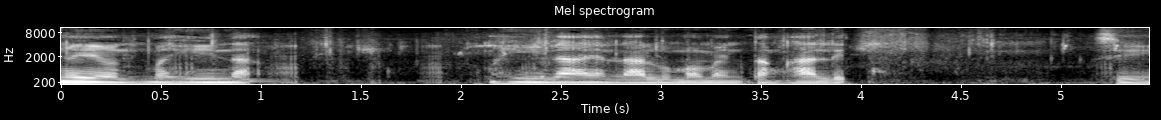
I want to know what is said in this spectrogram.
Ngayon, mahina. Mahina yan, lalo mamayang tanghali. Kasi,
